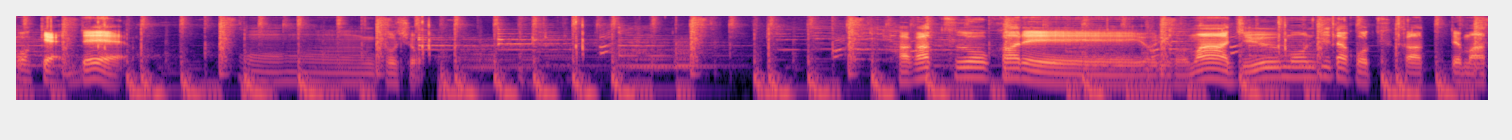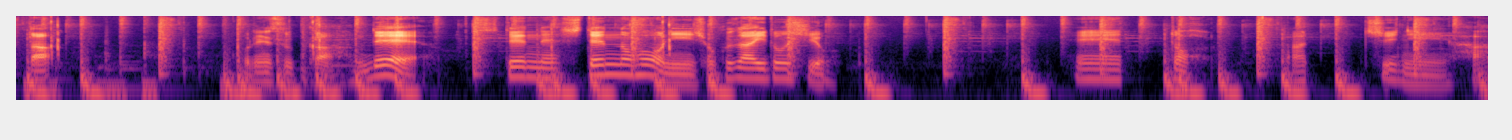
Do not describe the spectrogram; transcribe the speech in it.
OK。で、うーん、どうしよう。ハガツオカレーよりも、まあ、十文字だこ使ってまた、これにすっか。で、支店ね、支店の方に食材移動しよう。えー、っと、あっちに、は、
